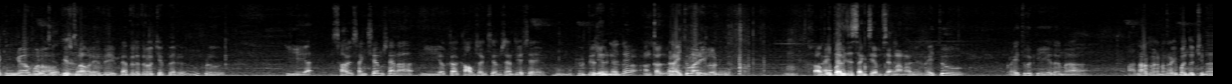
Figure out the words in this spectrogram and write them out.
రకంగా మనం తీసుకున్నాం అనేది పెద్దలిద్దరూ చెప్పారు. ఇప్పుడు ఈ సంక్షేమ సేన ఈ యొక్క కాపు సంక్షేమ సేన చేసే ముఖ్య ఉద్దేశం ఏంటంటే. రైతు వారీలోని కాపు బలిజ సంక్షేమ సేన. అదే రైతు రైతులకి ఏదైనా అనారోగ్యంగా ఇబ్బంది వచ్చినా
